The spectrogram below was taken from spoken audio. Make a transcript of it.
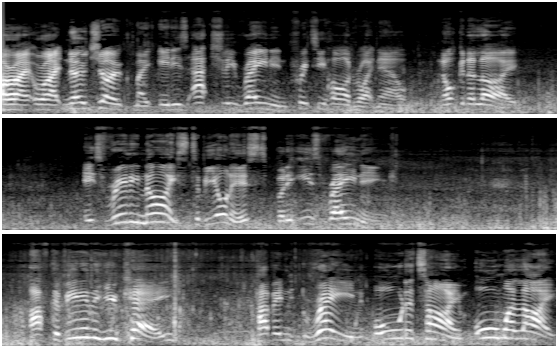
All right, all right, no joke, mate. It is actually raining pretty hard right now. Not gonna lie. It's really nice, to be honest, but it is raining. After being in the UK, having rain all the time, all my life,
